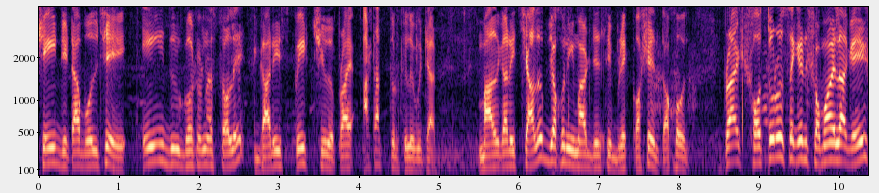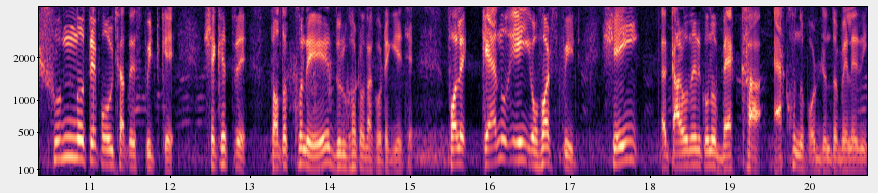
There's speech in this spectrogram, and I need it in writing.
সেই ডেটা বলছে এই দুর্ঘটনাস্থলে গাড়ির স্পিড ছিল প্রায় আটাত্তর কিলোমিটার। মালগাড়ির চালক যখন ইমার্জেন্সি ব্রেক কষেন, তখন প্রায় সতেরো সেকেন্ড সময় লাগে শূন্যতে পৌঁছাতে স্পিডকে সেক্ষেত্রে ততক্ষণে দুর্ঘটনা ঘটে গিয়েছে। ফলে কেন এই ওভার স্পিড সেই কারণের কোনো ব্যাখ্যা এখনও পর্যন্ত মেলেনি।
